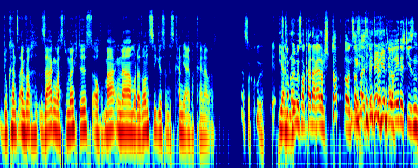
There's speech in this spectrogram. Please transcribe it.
Du kannst einfach sagen, was du möchtest, auch Markennamen oder sonstiges und es kann dir einfach keiner was. Ja, ist doch cool. Ja, Jetzt kommt übrigens auch keiner rein und stoppt uns. Das heißt, wir können Genau. theoretisch diesen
